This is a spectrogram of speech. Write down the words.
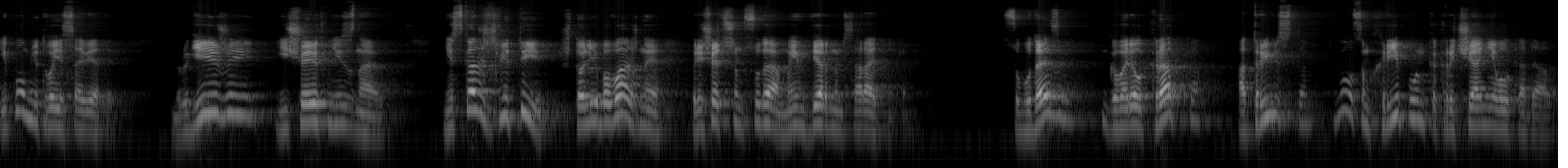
и помню твои советы. Другие же еще их не знают. Не скажешь ли ты что-либо важное пришедшим сюда моим верным соратникам? Субудай говорил кратко, отрывисто, голосом хриплым, как рычание волкодава.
